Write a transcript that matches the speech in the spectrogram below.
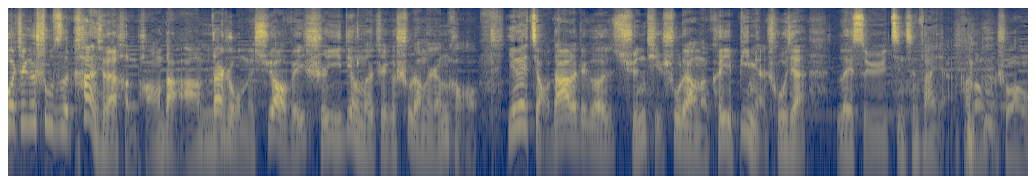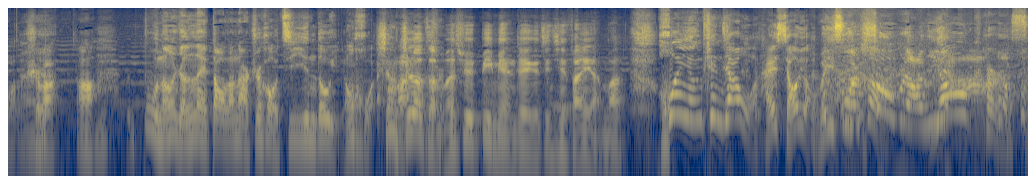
不过这个数字看起来很庞大啊，但是我们需要维持一定的这个数量的人口，因为较大的这个群体数量呢，可以避免出现类似于近亲繁衍。刚才我们说过了，是吧？啊，不能人类到了那儿之后，基因都已经毁了。想知道怎么去避免这个近亲繁衍吗？欢迎添加我台小友微信号，我受不了你俩 Yokers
